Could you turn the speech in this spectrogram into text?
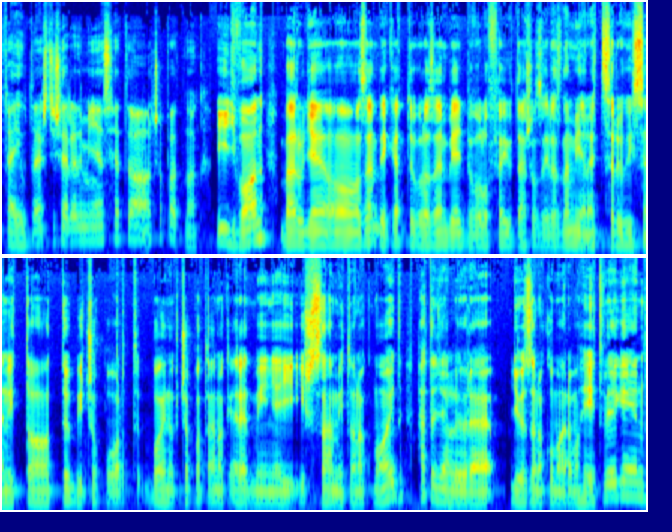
feljutást is eredményezhet a csapatnak? Így van, bár ugye az MB2-ből az MB1-be való feljutás azért ez nem ilyen egyszerű, hiszen itt a többi csoport bajnok csapatának eredményei is számítanak majd. Hát egyenlőre győzzen a Komárom a hétvégén,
